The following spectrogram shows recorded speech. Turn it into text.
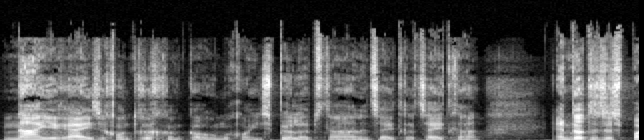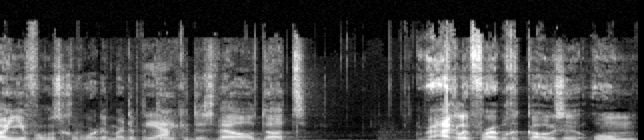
na je reizen gewoon terug kan komen. Gewoon je spullen hebt staan, et cetera, et cetera. En dat is dus Spanje voor ons geworden. Maar dat Ja. betekent dus wel dat we eigenlijk voor hebben gekozen om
